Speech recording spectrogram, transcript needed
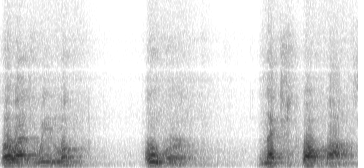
So as we look over the next 12 months,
